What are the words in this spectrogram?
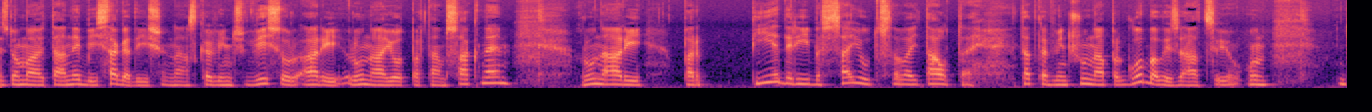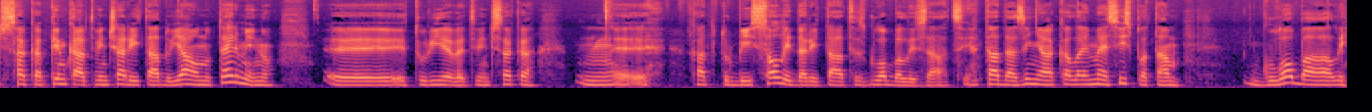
es domāju, tā nebija sagadīšanās, ka viņš visur arī runājot par tām saknēm, runā arī par piederības sajūtu savai tautai. Tad, kad viņš runā par globalizāciju, un viņš saka, pirmkārt, viņš arī tādu jaunu terminu e, tur ieved, viņš saka, mm, e, kā tur bija solidaritātes globalizācija. Tādā ziņā, ka lai mēs izplatām globāli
